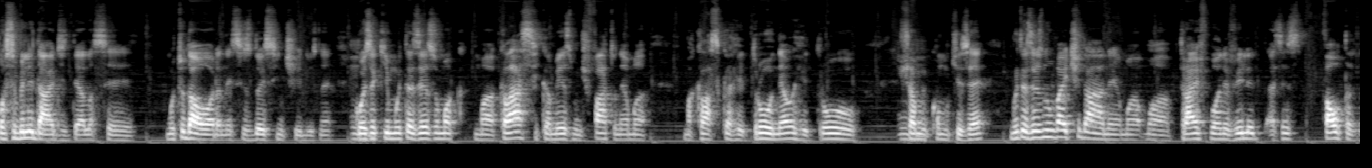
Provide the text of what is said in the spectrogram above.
possibilidade dela ser muito da hora nesses dois sentidos, né? Uhum. Coisa que muitas vezes uma, uma clássica mesmo, de fato, né? Uma, uma clássica retrô, neo-retrô, uhum. chame como quiser, muitas vezes não vai te dar, né? Uma, uma Triumph Bonneville, às vezes falta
